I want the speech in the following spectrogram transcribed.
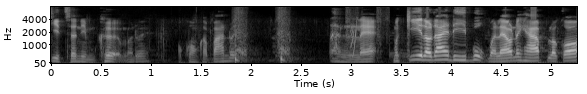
กิจสนิมเคอะมาด้วยเอาของกลับบ้านด้วยนั่นแหละเมื่อกี้เราได้ดีบุกมาแล้วนะครับ แล้วก็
